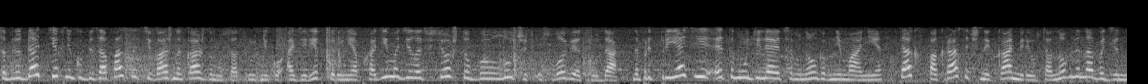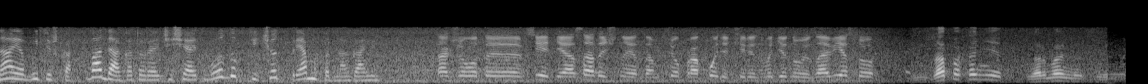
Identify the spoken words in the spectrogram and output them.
Соблюдать технику безопасности важно каждому сотруднику, а директору необходимо делать все, чтобы улучшить условия труда. На предприятии этому уделяется много внимания. Так, в покрасочной камере установлена водяная вытяжка. Вода, которая очищает воздух, течет прямо под ногами. Также вот э, все эти осадочные, там все проходит через водяную завесу. Запаха нет, нормально все.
